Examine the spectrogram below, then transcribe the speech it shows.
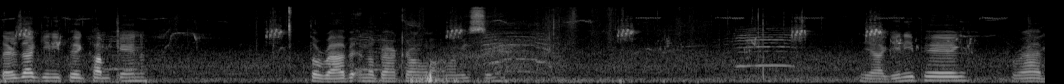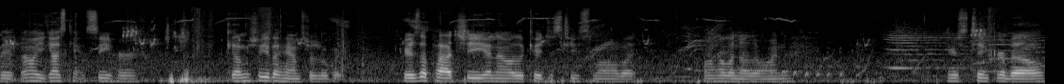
There's that guinea pig pumpkin. The rabbit in the background. Hold on, let me see. Yeah, guinea pig, rabbit. Oh, you guys can't see her. Okay, let me show you the hamsters real quick. Here's Apache. I know the cage is too small, but I'll have another one. Here's Tinkerbell.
